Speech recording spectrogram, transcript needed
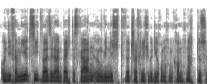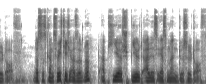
Und die Familie zieht, weil sie da in Berchtesgaden irgendwie nicht wirtschaftlich über die Runden kommt, nach Düsseldorf. Das ist ganz wichtig, also ne, ab hier spielt alles erstmal in Düsseldorf.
